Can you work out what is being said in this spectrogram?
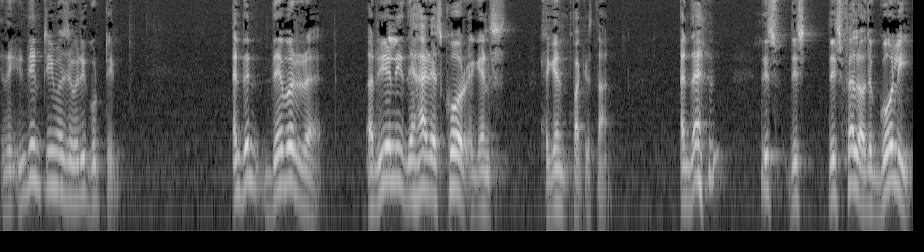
the Indian team was a very good team. And then they were uh, really, they had a score against against Pakistan. And then this this this fellow, the goalie,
